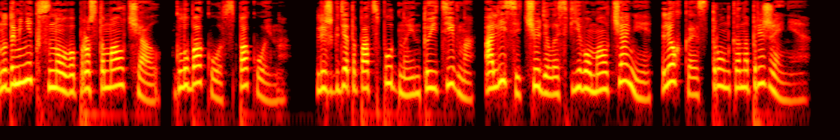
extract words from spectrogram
Но Доминик снова просто молчал, глубоко, спокойно. Лишь где-то подспудно, интуитивно Алисе чудилась в его молчании легкая струнка напряжения.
